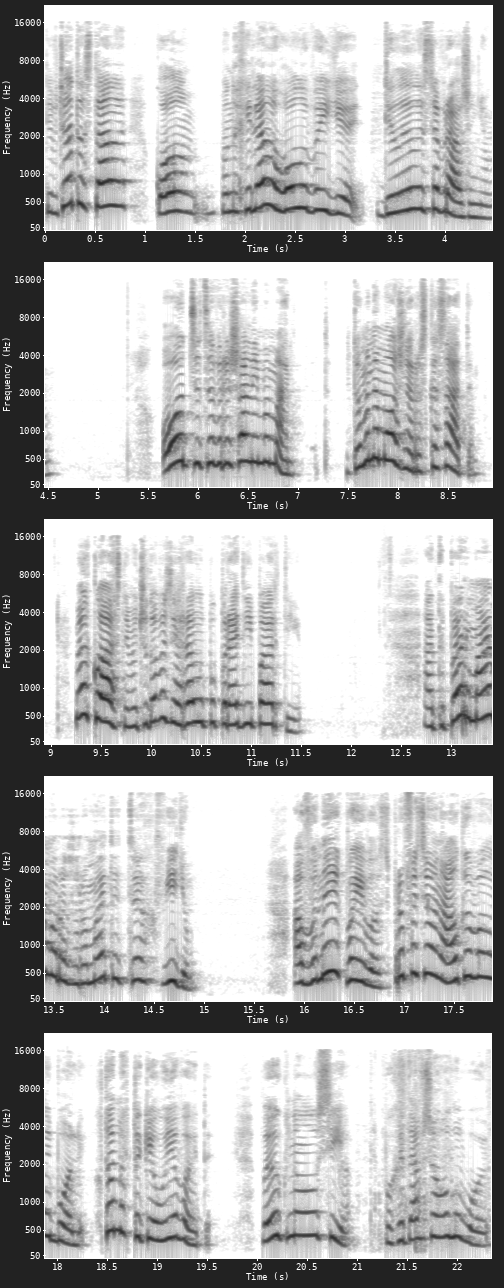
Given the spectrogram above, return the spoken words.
Дівчата стали колом, понахиляли голови і ділилися враженнями. Отже, це вирішальний момент, тому не можна розказати. Ми класні, ми чудово зіграли в попередній партії. А тепер маємо розгромити цих відьом. А вони, як виявилось, професіоналки в волейболі. Хто міг таке уявити? вигукнула Лусія, похитавши головою.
